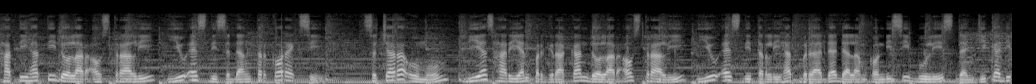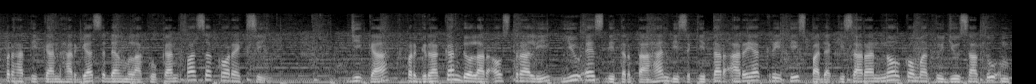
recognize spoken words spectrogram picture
Hati-hati dolar Australia, USD sedang terkoreksi. Secara umum, bias harian pergerakan dolar Australia, USD terlihat berada dalam kondisi bullish dan jika diperhatikan harga sedang melakukan fase koreksi. Jika pergerakan dolar Australia (USD) tertahan di sekitar area kritis pada kisaran 0,71429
